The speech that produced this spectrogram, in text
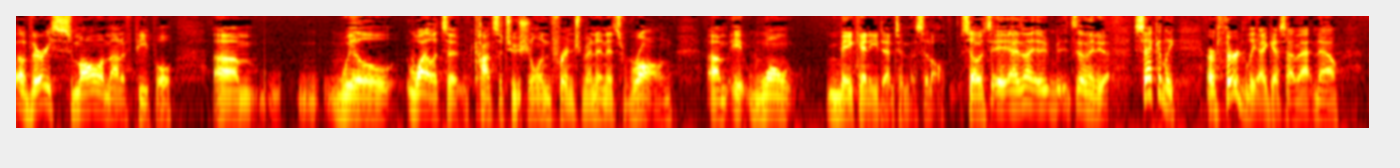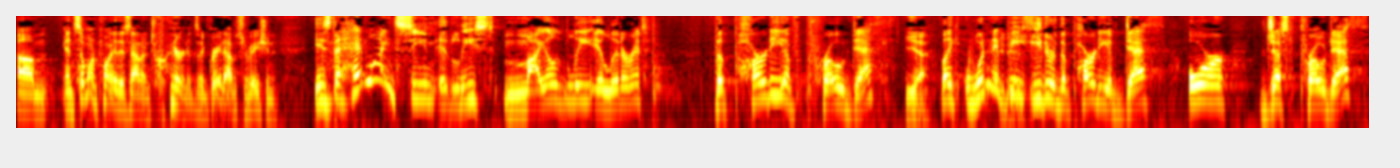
a very small amount of people um, will, while it's a constitutional infringement and it's wrong, um, it won't make any dent in this at all. So it's, it has it's nothing to do. Secondly, or thirdly, I guess I'm at now, um, and someone pointed this out on Twitter, and it's a great observation. Is the headline seem at least mildly illiterate? The party of pro death? Yeah. Like, wouldn't it, it be is. either the party of death or just pro death?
